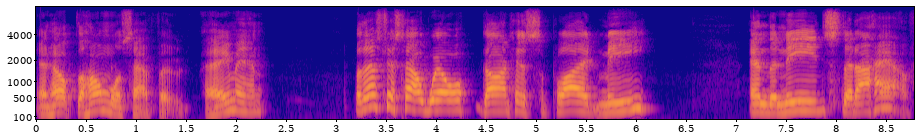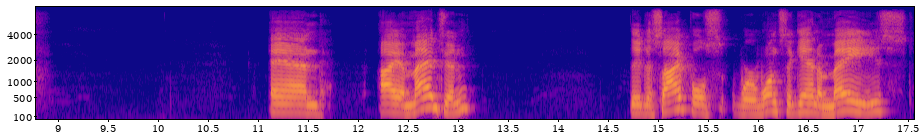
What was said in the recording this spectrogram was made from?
and help the homeless have food. Amen. But that's just how well God has supplied me and the needs that I have. And I imagine the disciples were once again amazed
